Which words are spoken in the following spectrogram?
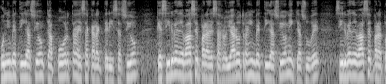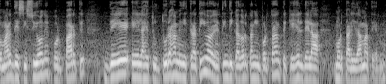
una investigación que aporta esa caracterización que sirve de base para desarrollar otras investigaciones y que a su vez sirve de base para tomar decisiones por parte de eh, las estructuras administrativas en este indicador tan importante que es el de la mortalidad materna.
